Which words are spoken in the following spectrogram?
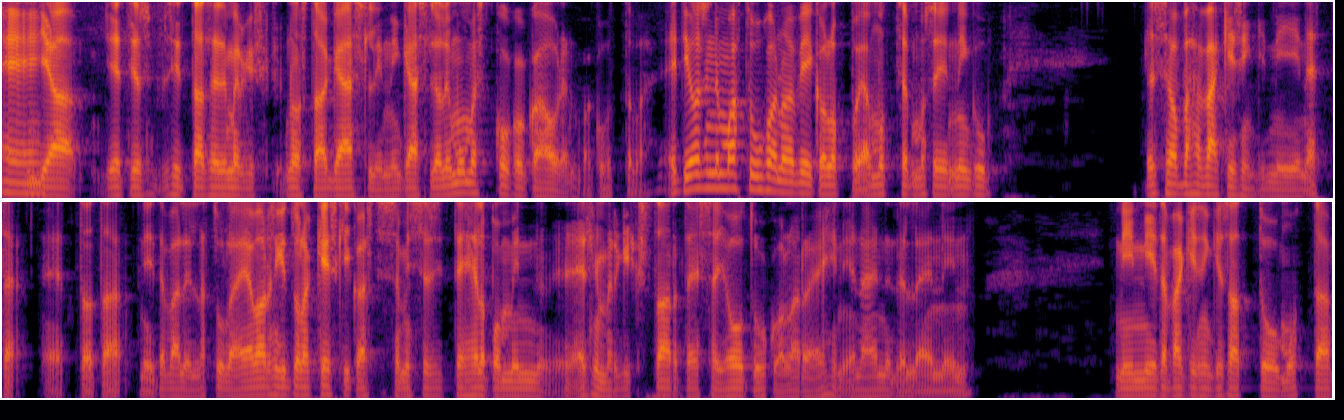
Ei. Ja et jos sitten taas esimerkiksi nostaa Gasly, niin Gasly oli mun mielestä koko kauden vakuuttava. Et joo, sinne mahtuu huonoja viikonloppuja, mutta semmoisia niinku, se on vähän väkisinkin niin, että et tota, niitä välillä tulee. Ja varsinkin tuolla keskikastissa, missä sitten helpommin esimerkiksi starteissa joutuu kolareihin ja näin edelleen, niin, niin niitä väkisinkin sattuu. Mutta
